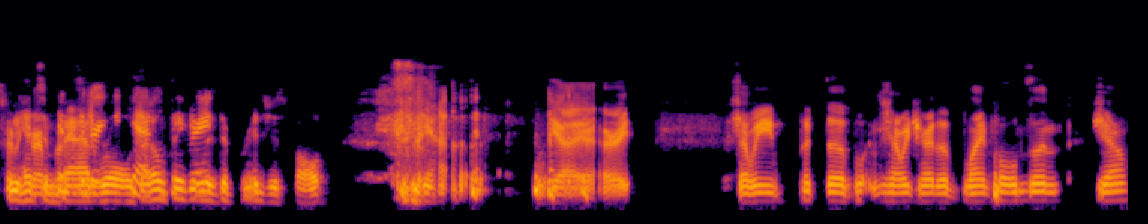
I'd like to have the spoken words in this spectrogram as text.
So we had some bad Considering rolls. I don't think it was the bridge's fault. yeah. yeah, yeah, all right. Shall we put the shall we try the blindfolds on Zhao?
